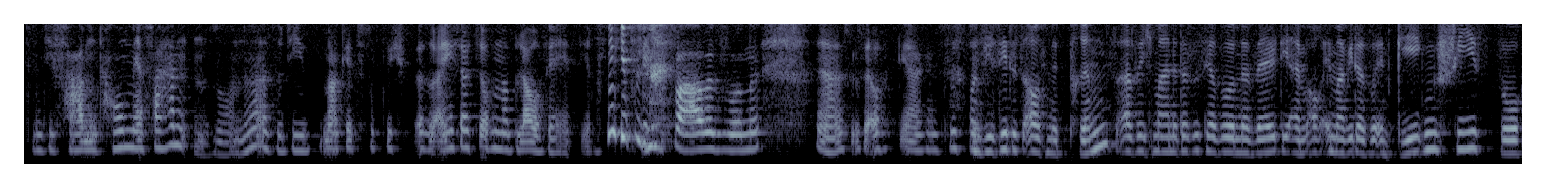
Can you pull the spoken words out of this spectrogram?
sind die Farben kaum mehr vorhanden so ne also die mag jetzt wirklich also eigentlich sagt sie auch immer blau wäre jetzt ihre Lieblingsfarbe so ne ja, es ist auch ja, ganz lustig. Und wie sieht es aus mit Prinz? Also ich meine, das ist ja so eine Welt, die einem auch immer wieder so entgegenschießt. So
